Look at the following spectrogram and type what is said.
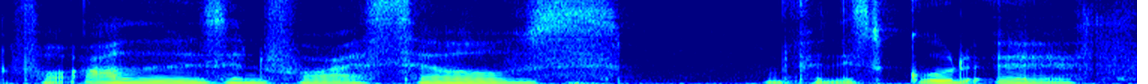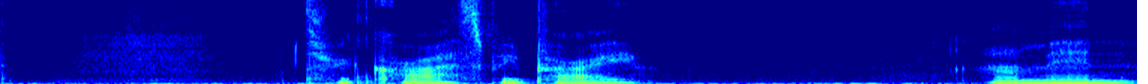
for others and for ourselves and for this good earth Through Christ we pray. Amen.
